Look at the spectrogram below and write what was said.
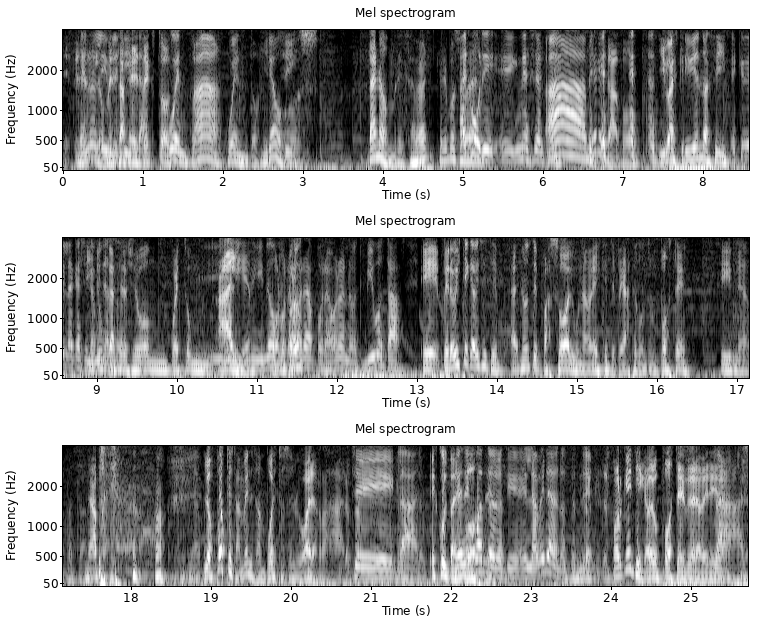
Eh, En una los mensajes de textos. cuentos. Ah, cuentos. Mirá vos. Sí. Da nombres, a ver, queremos saber. Alcuri, eh, Ignacio Alcuri. Ah, mira qué capo. Y va escribiendo así. Escribe en la calle Y caminando. nunca se lo llevó un puesto un, Y- a alguien. Y no, por por, ahora, por ahora no. Vivo está. Eh, pero viste que a veces te, ¿no te pasó alguna vez que te pegaste contra un poste? Sí, me ha pasado. Me ha pasado. Los postes también están puestos en lugares raros. también. Sí, claro. Es culpa del ¿Desde poste. cuándo lo tiene? En la vereda no tendría que ¿Por qué tiene que haber un poste de la vereda? Claro.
